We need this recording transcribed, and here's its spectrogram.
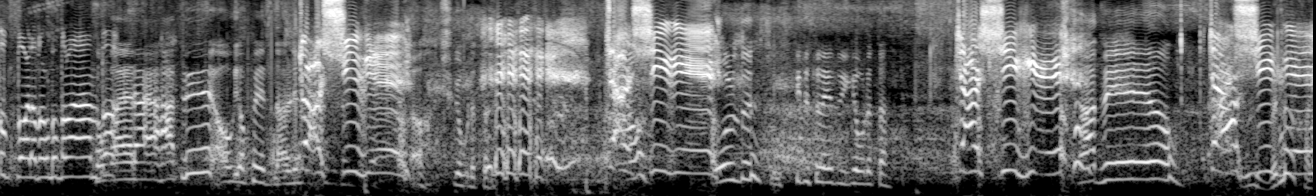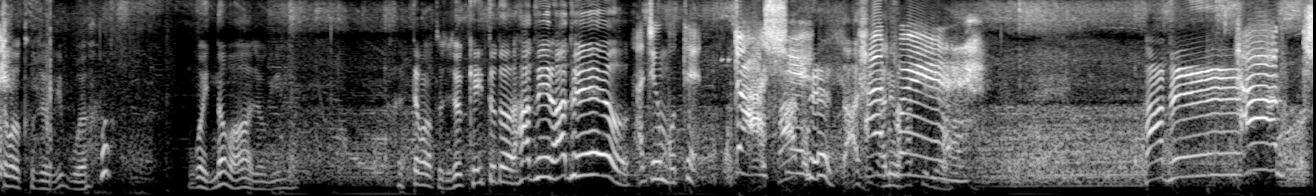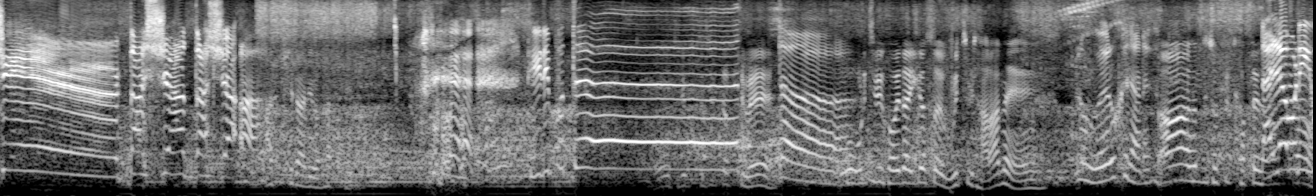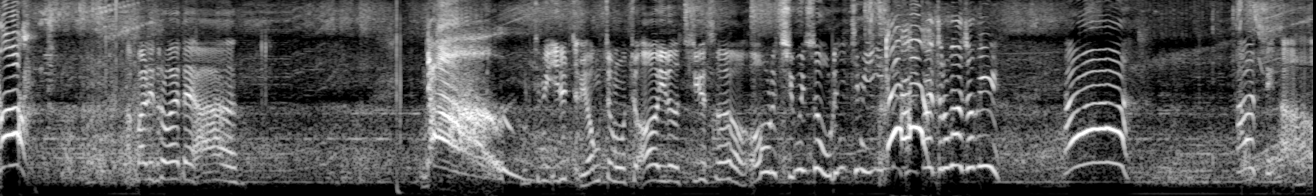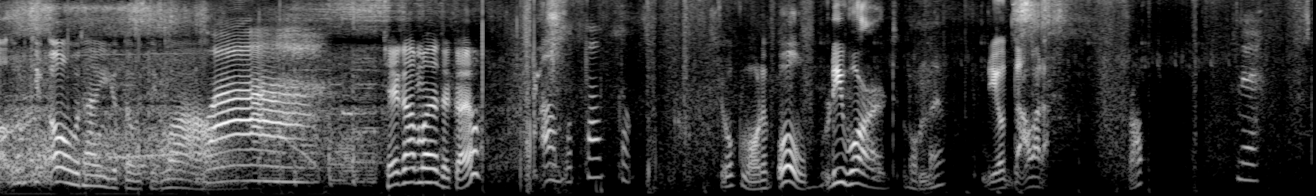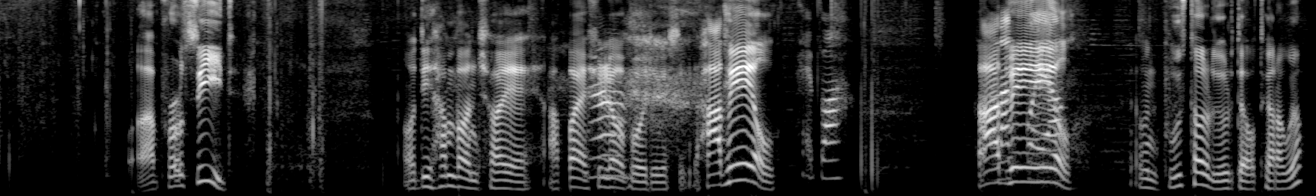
뽀뽀라라라라 통과해라 아들. 어 옆에 날리 자식이. 어 죽여버렸다. 자식이. 골드 스피드 슬레이도 이겨버렸다. 자식이. 아들. 아, 맨날 자식이 갈 때마다 터져 여기. 뭐야? 뭐가 있나봐 저기 갈 때마다 저 게이트도 하드힐 하드힐 아 지금 못해. 자식 하드힐 다시 아니고 하드힐 하치 따샤 따샤. 아. 하필 아니고 하필. 드리프트! 오 왜? 자, 오 우리 팀이 거의 다 이겼어요. 우리 팀 잘하네. 그럼 왜 이렇게 잘해 아 근데 저쪽 갑자기 날려버리고! 아 빨리 들어가야 돼아. 노! 우리 팀이 1 0.5초 아 이러다 지겠어요 어 우리 지고 있어 우리 팀이 이기고 빨리 들어가 저기 아 아, 지, 아, 우리 팀, 어우, 다행히 이겼다, 우리 팀. 와. 와. 제가 한번 해도 될까요? 아 못했어. 조금 어렵. 오, 리워드 뭐 없나요? 리워 나와라. 드롭. 네. 아 proceed. 어디 한번 저의 아빠의 실력을 보여드리겠습니다. 핫휠, 해 봐. 아드윌. 여러분 부스터를 누를 때 어떻게 하라고요?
